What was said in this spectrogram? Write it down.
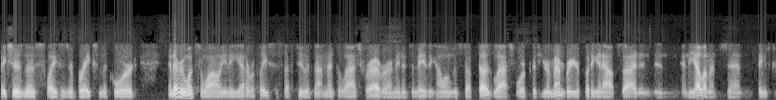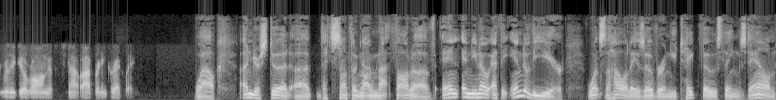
Make sure there's no slices or breaks in the cord. And every once in a while, you know, you got to replace the stuff too. It's not meant to last forever. I mean, it's amazing how long this stuff does last for. But if you remember, you're putting it outside in, in, in the elements, and things can really go wrong if it's not operating correctly. Wow, understood. Uh, that's something I've not thought of. And and you know, at the end of the year, once the holiday is over and you take those things down,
